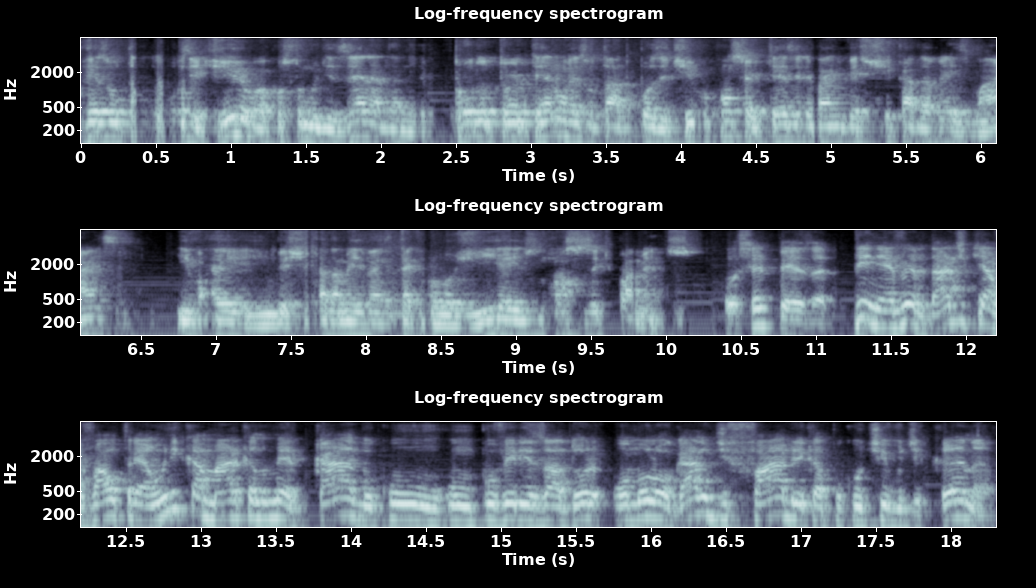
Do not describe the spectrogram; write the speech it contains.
resultado positivo, eu costumo dizer, né, Danilo? O produtor tendo um resultado positivo, com certeza ele vai investir cada vez mais e vai investir cada vez mais em tecnologia e nos nossos equipamentos. Com certeza. Vini, é verdade que a Valtra é a única marca no mercado com um pulverizador homologado de fábrica para o cultivo de cana?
